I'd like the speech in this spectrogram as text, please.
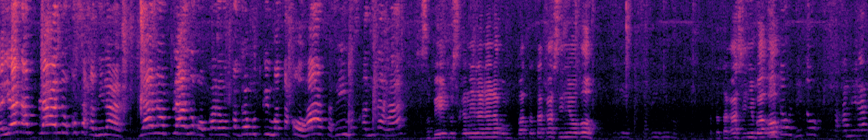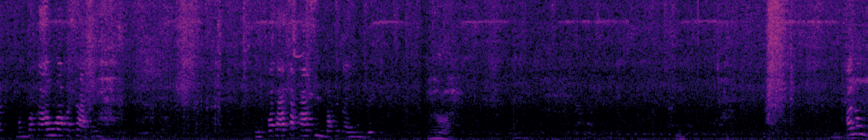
na yan ang plano ko sa kanila. Yan ang plano ko para mapagamot ko yung mata ko, ha? Sabihin mo sa kanila, ha? Sasabihin ko sa kanila, Nana, kung patatakasin niyo ako. Sige, sabihin mo. Patatakasin niyo ba ako? Dito, dito, sa kanila, magmakaawa ka sa akin. Kung patatakasin, bakit ang hindi? Anong,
